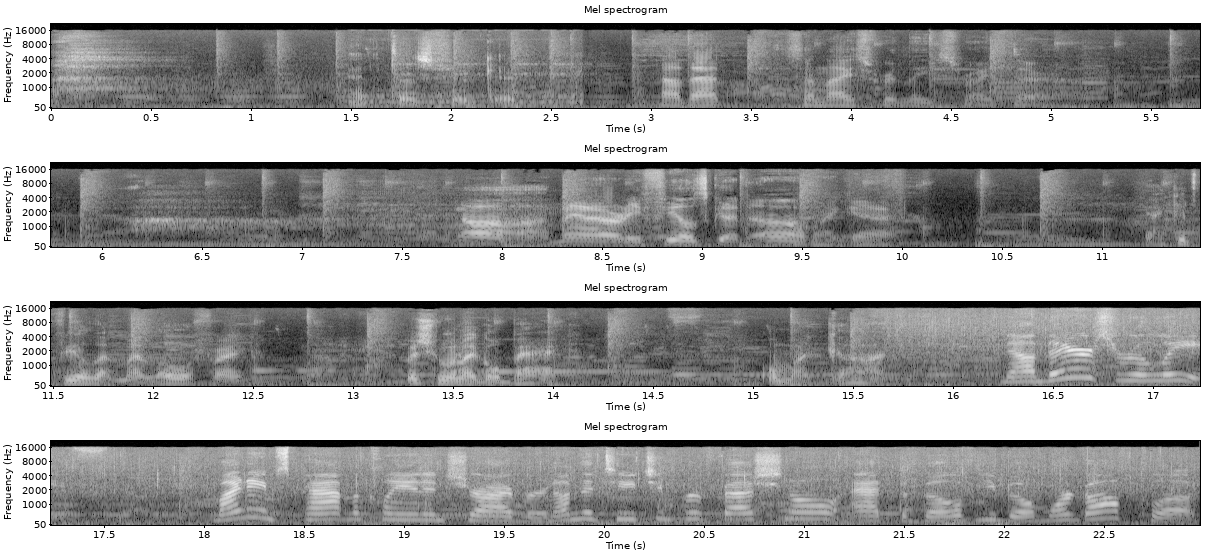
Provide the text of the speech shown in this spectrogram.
That does feel good. Now that's a nice release right there. Oh man, it already feels good. Oh my god. I could feel that in my lower, Frank. Especially when I go back. Oh my god. Now there's relief. My name's Pat McClanahan Shriver, and I'm the teaching professional at the Belleview Biltmore Golf Club.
